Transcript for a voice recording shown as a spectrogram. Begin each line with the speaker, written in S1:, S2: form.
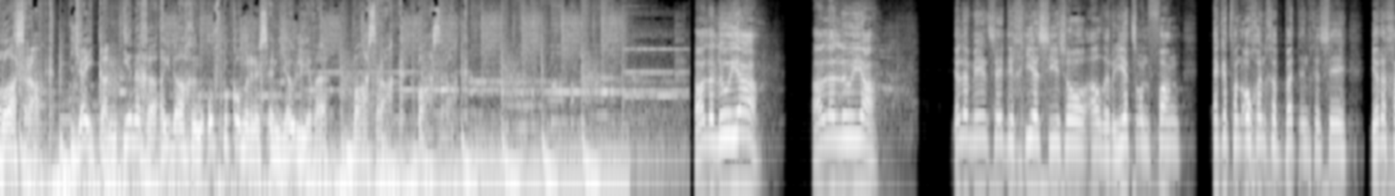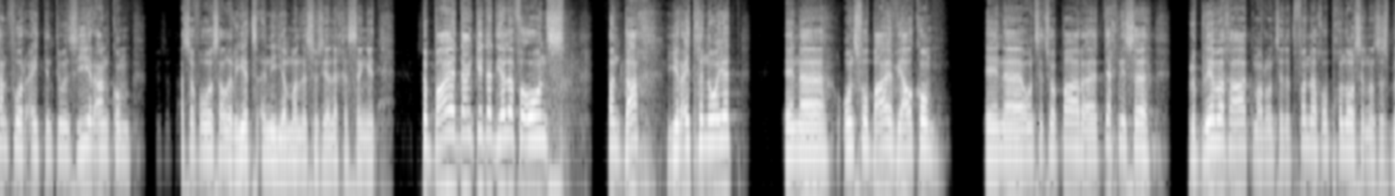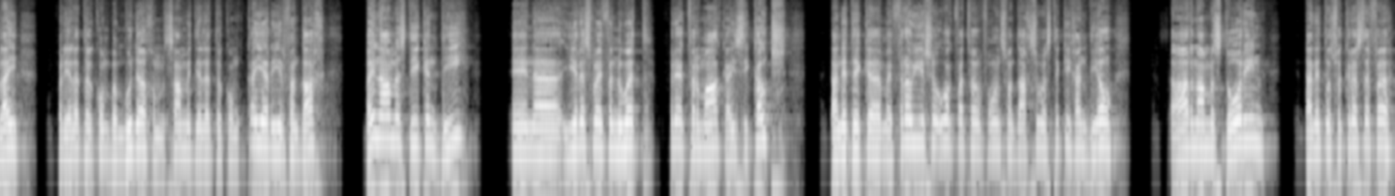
S1: Basraak. Jy kan enige uitdaging of bekommernis in jou lewe basraak. Basraak.
S2: Halleluja. Halleluja. Julle mense het die Gees hierso al reeds ontvang. Ek het vanoggend gebid en gesê, Here gaan vooruit en toe ons hier aankom, asof ons al reeds in die hemel is soos julle gesing het. So baie dankie dat julle vir ons vandag hier uitgenooi het en uh ons voel baie welkom. En uh ons het so 'n paar uh, tegniese probleme gehad, maar ons het dit vinnig opgelos en ons is bly vir julle te kom bemoedig om saam met julle te kom kuier hier vandag. My naam is Deacon D en uh hier is my vernoot Preek Vermaak, hy is die coach. Dan het ek uh, my vrou hier so ook wat vir, vir ons vandag so 'n stukkie gaan deel. Haar naam is Dorien. Dan het ons vir Christopher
